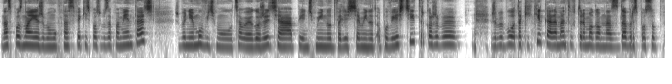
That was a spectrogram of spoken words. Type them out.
nas poznaje, żeby mógł nas w jakiś sposób zapamiętać, żeby nie mówić mu całego życia, 5 minut, 20 minut opowieści, tylko żeby, żeby było takich kilka elementów, które mogą nas w dobry sposób y,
